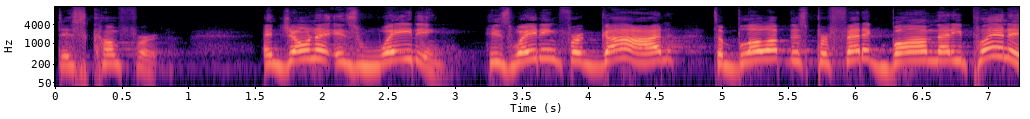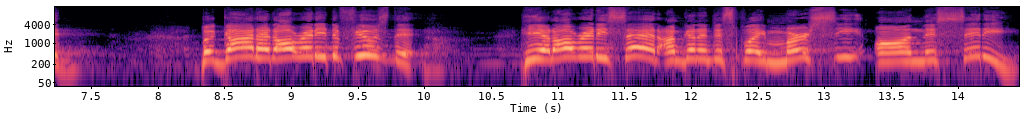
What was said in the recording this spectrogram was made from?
discomfort. And Jonah is waiting. He's waiting for God to blow up this prophetic bomb that he planted. But God had already diffused it. He had already said, I'm going to display mercy on this city.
